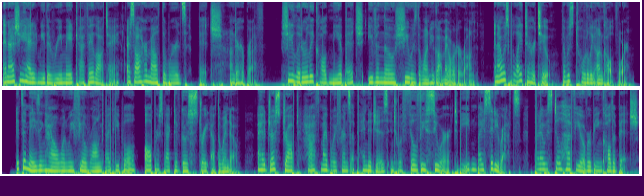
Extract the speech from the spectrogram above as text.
and as she handed me the remade cafe latte, I saw her mouth the words bitch under her breath. She literally called me a bitch, even though she was the one who got my order wrong. And I was polite to her too. That was totally uncalled for. It's amazing how, when we feel wronged by people, all perspective goes straight out the window. I had just dropped half my boyfriend's appendages into a filthy sewer to be eaten by city rats, but I was still huffy over being called a bitch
